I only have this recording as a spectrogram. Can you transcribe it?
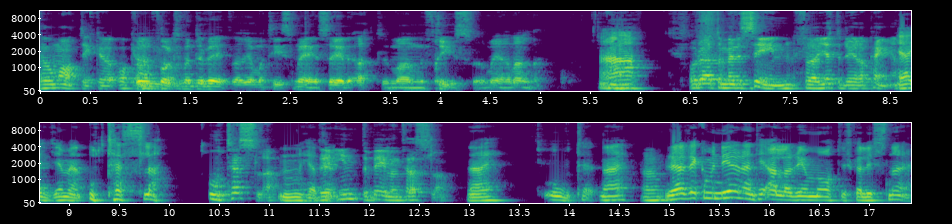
reumatiker och... För folk som inte vet vad reumatism är så är det att man fryser mer än andra. Ah, Och du äter medicin för jättedyra pengar. jajamän. Och Tesla. Och Tesla. Mm, heter det är det. inte bilen Tesla. Nej. Ote- nej. Mm. Jag rekommenderar den till alla reumatiska lyssnare.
